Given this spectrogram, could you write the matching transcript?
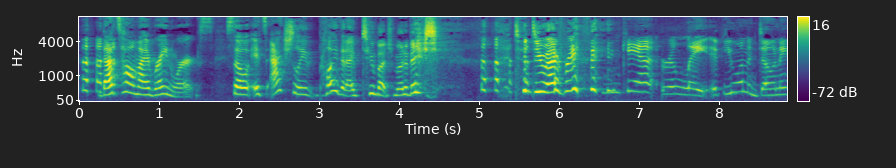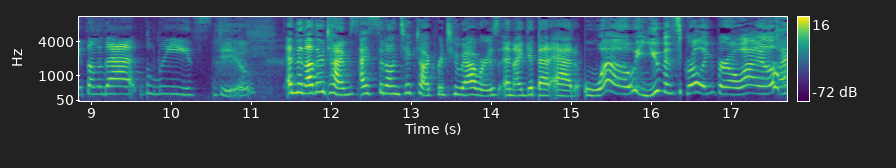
That's how my brain works. So it's actually probably that I have too much motivation to do everything. You Can't relate. If you want to donate some of that, please do. And then other times I sit on TikTok for two hours and I get that ad. Whoa, you've been scrolling for a while. I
